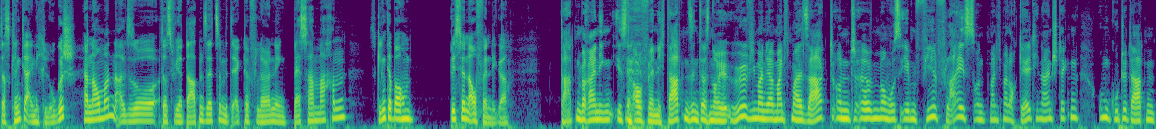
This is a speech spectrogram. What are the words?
das klingt ja eigentlich logisch, Herr Naumann, also dass wir Datensätze mit Active Learning besser machen. Es klingt aber auch ein bisschen aufwendiger. Daten bereinigen ist aufwendig. Daten sind das neue Öl, wie man ja manchmal sagt. Und äh, man muss eben viel Fleiß und manchmal auch Geld hineinstecken, um gute Daten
